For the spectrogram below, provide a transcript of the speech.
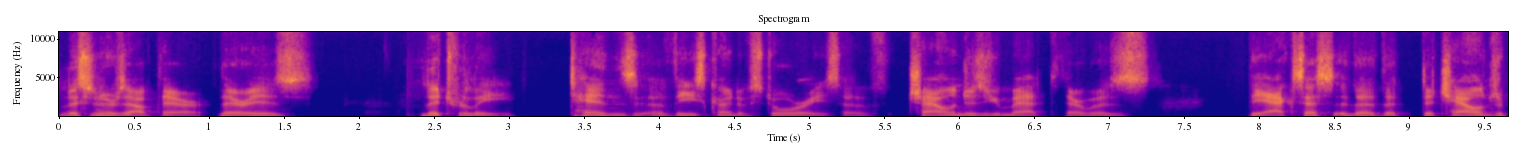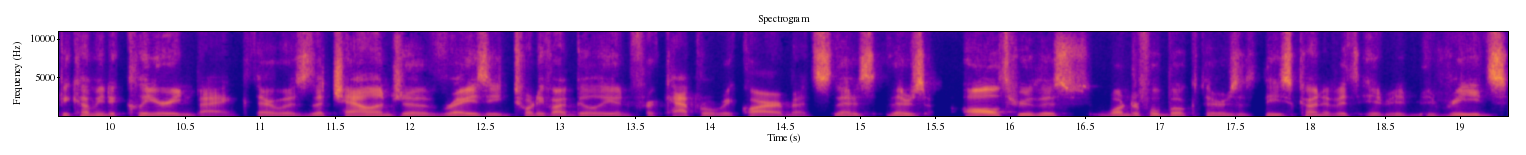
listeners out there, there is literally tens of these kind of stories of challenges you met. There was the access the, the the challenge of becoming a clearing bank. There was the challenge of raising 25 billion for capital requirements. There's there's all through this wonderful book there's these kind of it it, it reads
